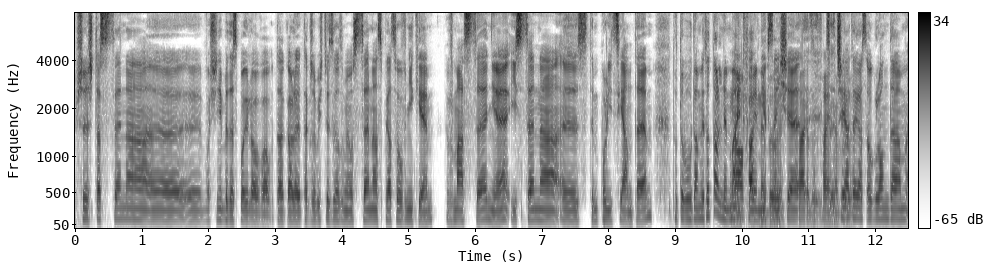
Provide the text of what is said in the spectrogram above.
Przecież ta scena, właśnie nie będę spoilował, tak, ale tak żebyś ty zrozumiał, scena z pracownikiem w masce, nie? I scena z tym policjantem, to to był dla mnie totalny no, mindfuck, no, nie? W sensie, czy, czy ja teraz oglądam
